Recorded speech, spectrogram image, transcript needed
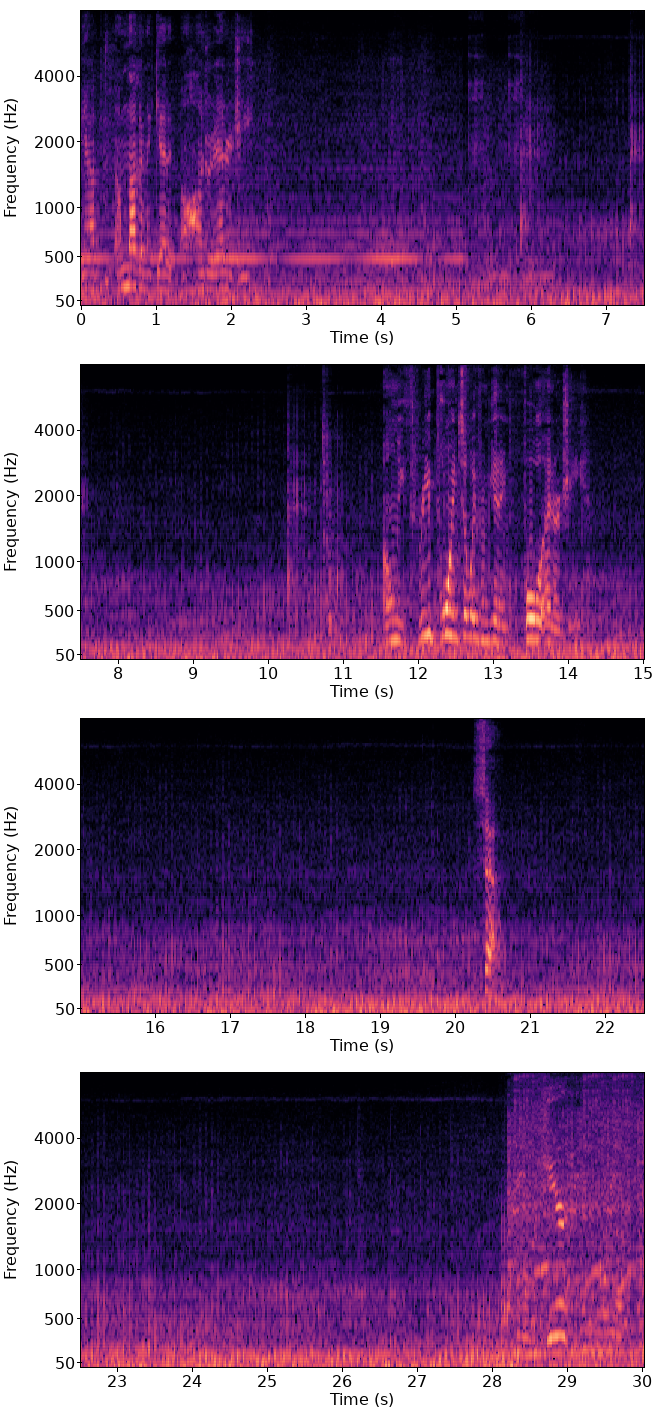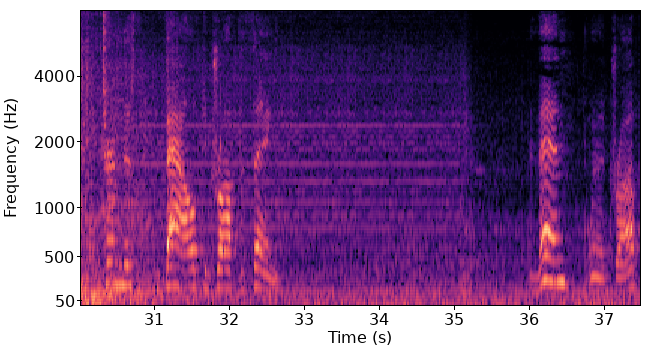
Yeah, I'm, I'm not gonna get it. 100 energy. Only three points away from getting full energy. So. Come over here, and then we're gonna turn this valve to drop the thing. And then, we're gonna drop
